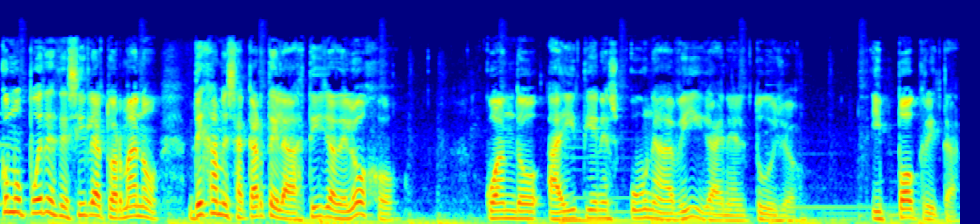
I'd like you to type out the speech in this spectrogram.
¿Cómo puedes decirle a tu hermano, déjame sacarte la astilla del ojo, cuando ahí tienes una viga en el tuyo? Hipócrita,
